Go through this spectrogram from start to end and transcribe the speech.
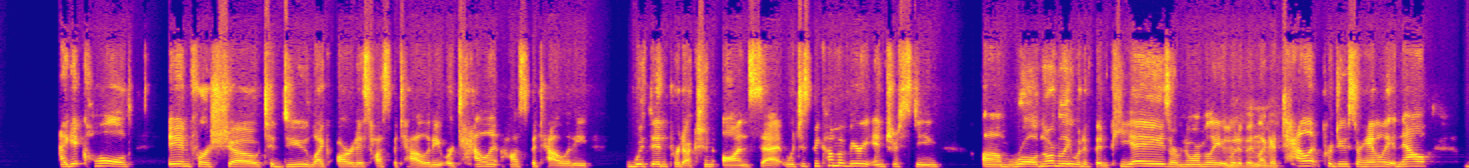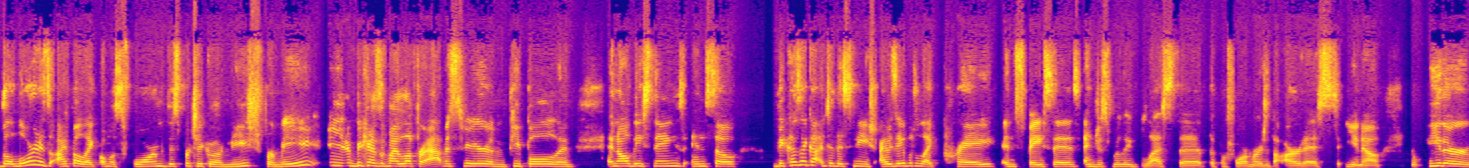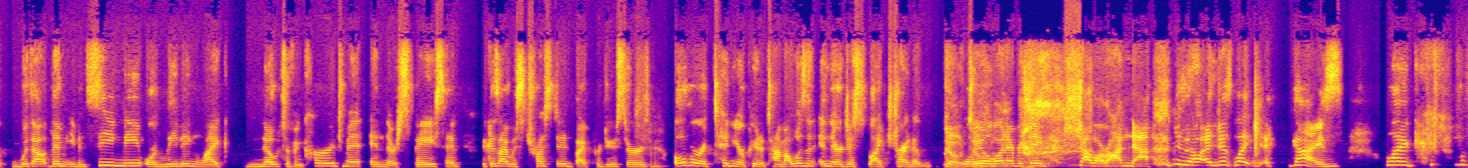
I get called in for a show to do like artist hospitality or talent hospitality within production on set, which has become a very interesting um, role. Normally, it would have been PAs, or normally it would have been like a talent producer handling it. Now, the Lord has, I felt like, almost formed this particular niche for me because of my love for atmosphere and people and and all these things. And so, because I got into this niche, I was able to like pray in spaces and just really bless the the performers, the artists, you know, either without them even seeing me or leaving like notes of encouragement in their space. And because I was trusted by producers Hmm. over a 10 year period of time, I wasn't in there just like trying to put No, oil totally. on everything, shawaranda, you know, and just like, guys, like,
